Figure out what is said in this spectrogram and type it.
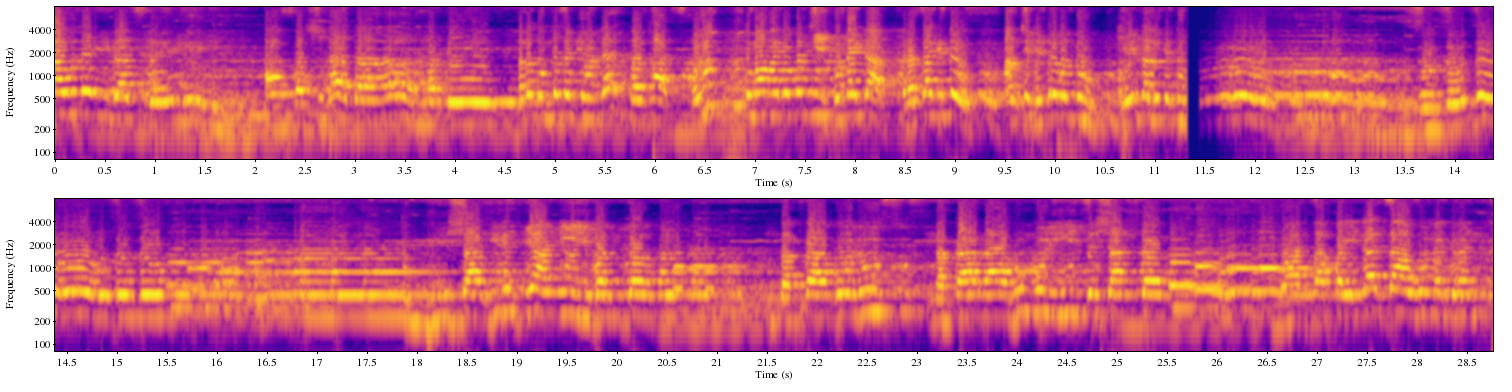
नावलंय गाजतोय आकाश दादा दादा तुमच्यासाठी म्हणलं खास म्हणून तुम्हा माय बाबांची पुन्हा एकदा रजा घेतो. आमचे मित्रबंधू खेळ तालुक्यातून जो जो जो जो जो. तुम्ही शाहीर ज्ञानीवंत नका बोलूस नका राहू मुळीच शांत. वाचा पहिला जाऊन ग्रंथ.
